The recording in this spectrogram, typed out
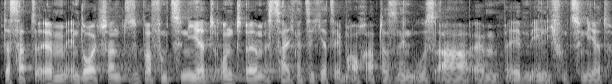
Das hat ähm, in Deutschland super funktioniert und ähm, es zeichnet sich jetzt eben auch ab, dass in den USA ähm, eben ähnlich funktioniert.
